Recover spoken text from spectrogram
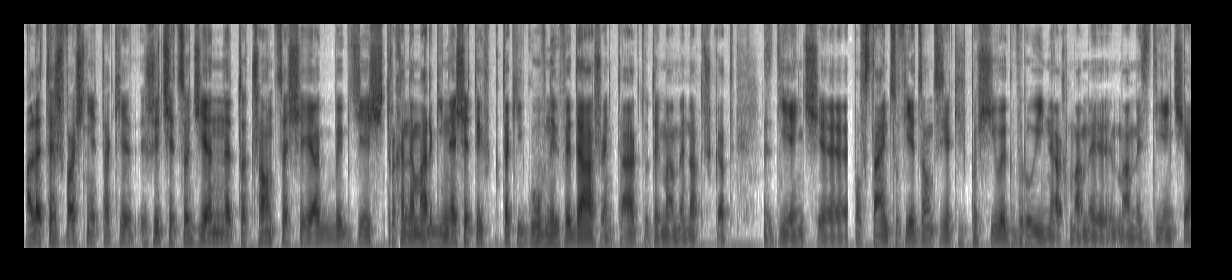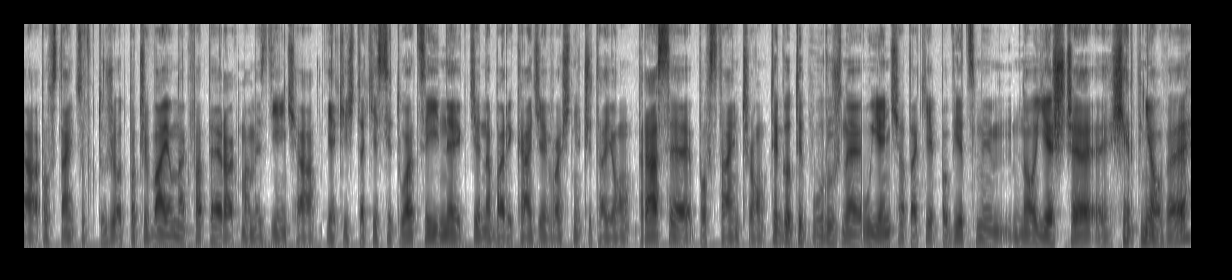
ale też właśnie takie życie codzienne, toczące się jakby gdzieś trochę na marginesie tych takich głównych wydarzeń, tak? Tutaj mamy na przykład zdjęcie powstańców jedzących jakiś posiłek w ruinach, mamy, mamy zdjęcia powstańców, którzy odpoczywają na kwaterach, mamy zdjęcia jakieś takie sytuacyjne, gdzie na barykadzie właśnie czytają prasę powstańczą. Tego typu różne ujęcia takie powiedzmy, no jeszcze sierpniowe,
